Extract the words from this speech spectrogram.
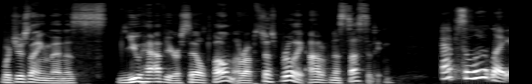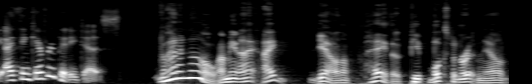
what you're saying then is you have your sales development reps just really out of necessity. Absolutely. I think everybody does. I don't know. I mean, I, I yeah, the, hey, the pe- book's been written. You know,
